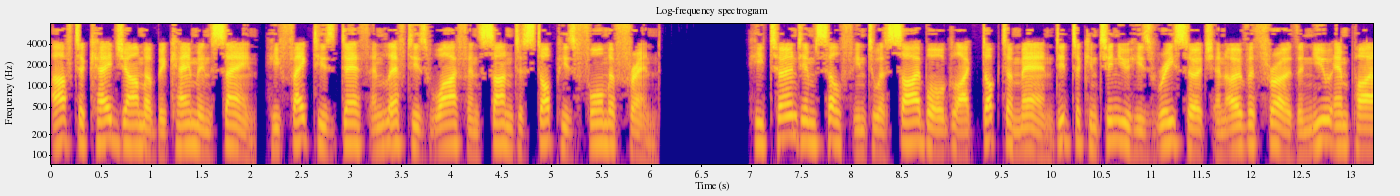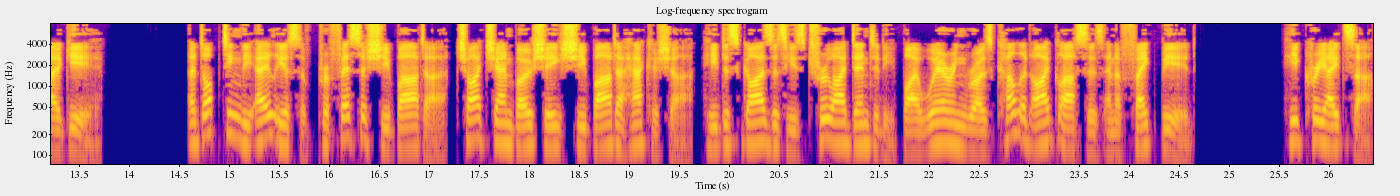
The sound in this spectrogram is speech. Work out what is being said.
After Kageyama became insane, he faked his death and left his wife and son to stop his former friend. He turned himself into a cyborg like Dr. Man did to continue his research and overthrow the new Empire Gear. Adopting the alias of Professor Shibata, Chaichanboshi Shibata Hakusha, he disguises his true identity by wearing rose-colored eyeglasses and a fake beard. He creates a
